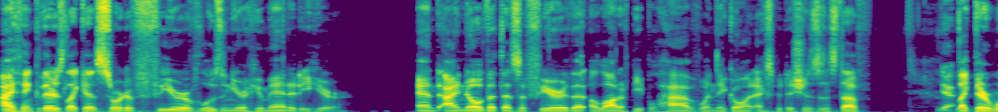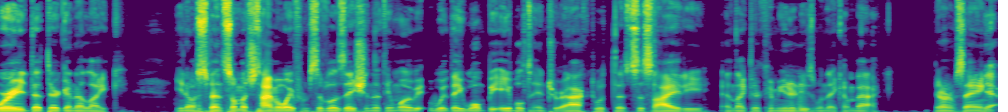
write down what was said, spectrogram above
I think there's like a sort of fear of losing your humanity here. And I know that that's a fear that a lot of people have when they go on expeditions and stuff. yeah Like they're worried that they're going to like, you know, spend so much time away from civilization that they won't be, they won't be able to interact with the society and like their communities when they come back. You know what I'm saying? Yeah.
